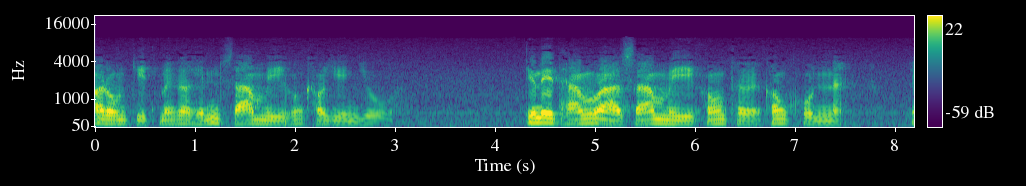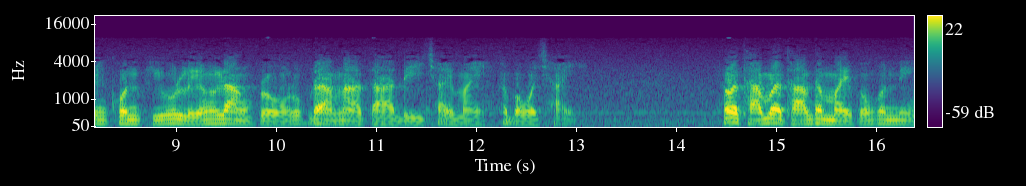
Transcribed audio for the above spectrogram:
อารมณ์จิตมันก็เห็นสามีของเขายืนอยู่ จึงได้ถามว่าสามีของเธอของคุณนะ่ะ เป็นคนผิวเหลืองร่างโปร่ง รูปร่างหน้าตาดีใช่ไหมเขาบอกว่าใช่เขาถามว่าถามทำไม ผมก็นิ่ง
